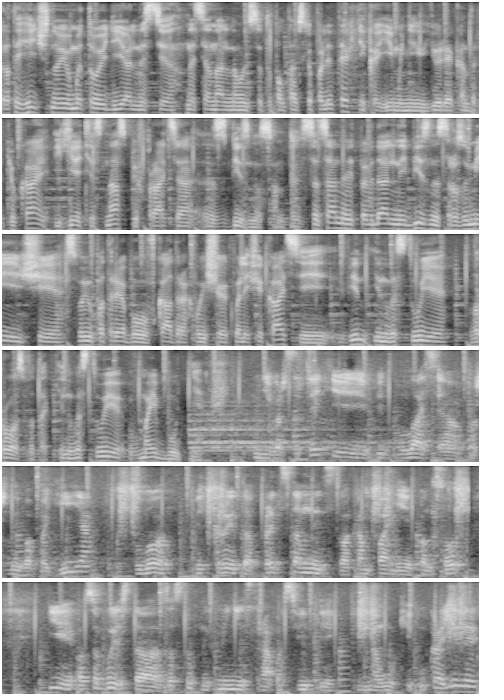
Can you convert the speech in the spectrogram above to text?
Стратегічною метою діяльності Національного університету Полтавська політехніка імені Юрія Кондратюка є тісна співпраця з бізнесом. Соціально відповідальний бізнес, розуміючи свою потребу в кадрах вищої кваліфікації, він інвестує в розвиток, інвестує в майбутнє. В університеті відбулася важлива подія. Було відкрито представництво компанії Консорт і особисто заступник міністра освіти і науки України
